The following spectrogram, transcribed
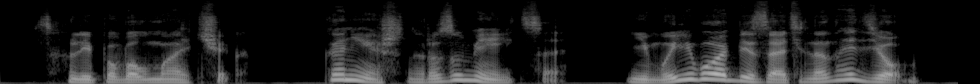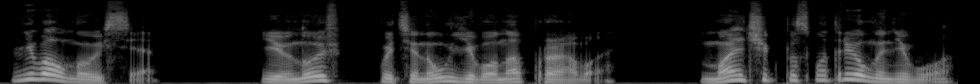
— схлипывал мальчик. «Конечно, разумеется. И мы его обязательно найдем. Не волнуйся». И вновь потянул его направо. Мальчик посмотрел на него,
